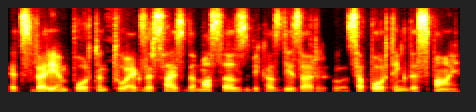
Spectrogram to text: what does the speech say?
it's very important to exercise the muscles because these are supporting the spine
